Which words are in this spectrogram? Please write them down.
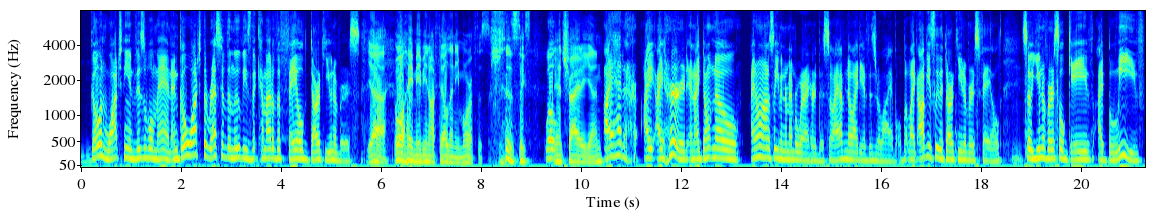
Mhm. Go and watch The Invisible Man and go watch the rest of the movies that come out of the failed Dark Universe. Yeah. Well, hey, maybe not failed anymore if this is like Well, gonna try it again. I had I I heard and I don't know I don't honestly even remember where I heard this, so I have no idea if this is reliable. But like obviously the Dark Universe failed. Mm. So Universal gave, I believe,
